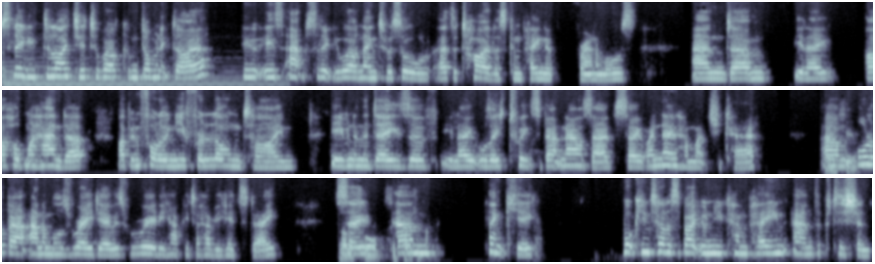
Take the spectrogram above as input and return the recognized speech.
absolutely delighted to welcome Dominic Dyer, who is absolutely well known to us all as a tireless campaigner for animals. And, um, you know, I hold my hand up. I've been following you for a long time, even in the days of, you know, all those tweets about Nowzad. So I know how much you care. Um, you. All About Animals Radio is really happy to have you here today. Not so, um, thank you. What can you tell us about your new campaign and the petition?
